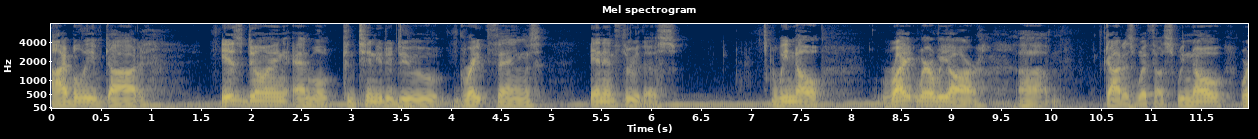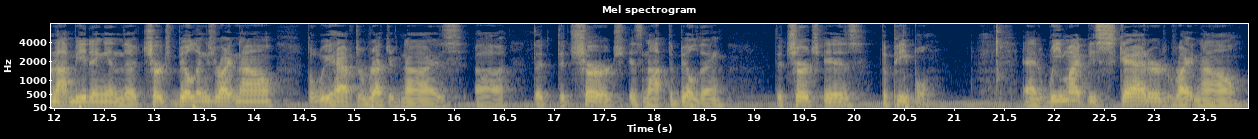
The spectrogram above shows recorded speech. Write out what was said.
I believe God is doing and will continue to do great things in and through this. We know right where we are, um, God is with us. We know we're not meeting in the church buildings right now, but we have to recognize uh, that the church is not the building, the church is the people. And we might be scattered right now,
